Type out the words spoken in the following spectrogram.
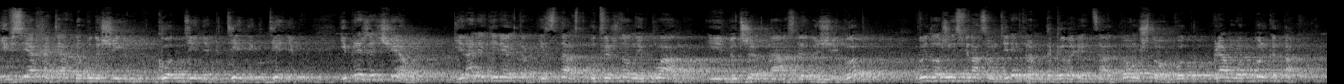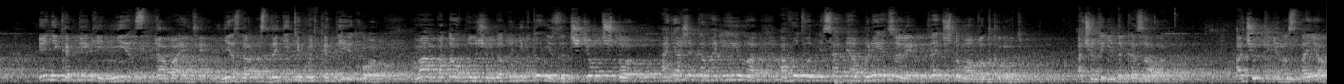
И все хотят на будущий год денег, денег, денег. И прежде чем генеральный директор издаст утвержденный план и бюджет на следующий год, вы должны с финансовым директором договориться о том, что вот прям вот только так. И ни копейки не сдавайте. Не сдадите хоть копейку, вам потом в будущем году никто не зачтет, что «а я же говорила, а вот вы мне сами обрезали». Знаете, что вам воткнут? А что ты не доказала? А что ты не настоял?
